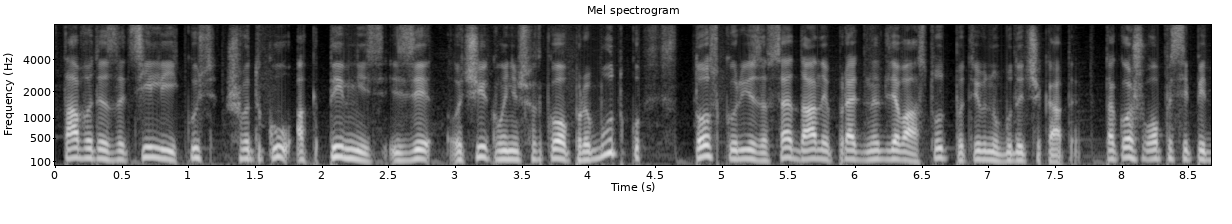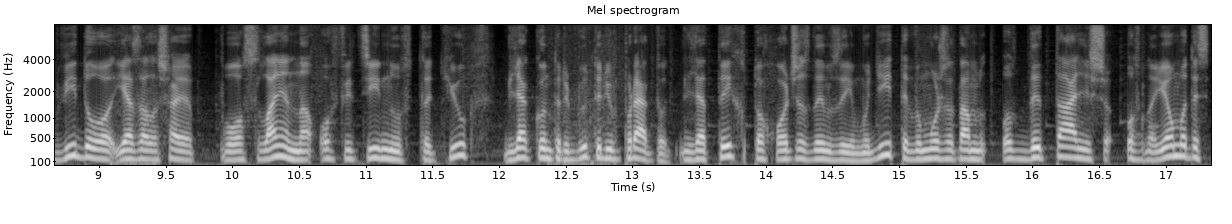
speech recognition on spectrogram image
ставити за цілі якусь швидку активність з очікуванням швидкого прибутку, то скоріше за все даний проект не для вас. Тут потрібно буде чекати. Також в описі під відео я залишаю посилання на офіційну статтю для контриб'юторів проекту. Для тих, хто хоче з ним взаємодіяти, ви можете там детальніше ознайомитись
